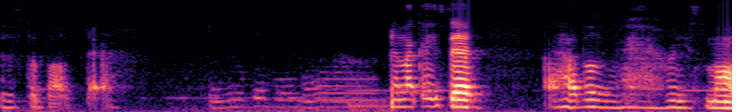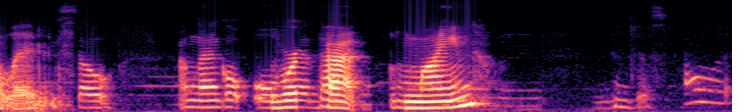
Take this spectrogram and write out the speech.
just about there. And like I said, I have a very small lid, so I'm gonna go over that line and just follow it.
